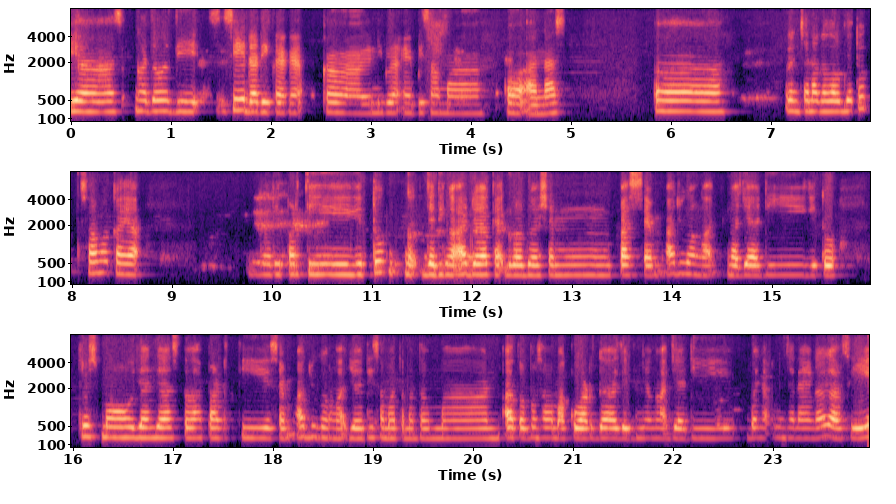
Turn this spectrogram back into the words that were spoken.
ya nggak jauh di sih dari kayak, ke yang dibilang Ebi sama eh, Anas. eh rencana gagal gue tuh sama kayak dari party gitu jadi nggak ada kayak graduation pas SMA juga nggak nggak jadi gitu. Terus mau jalan-jalan setelah party SMA juga nggak jadi sama teman-teman ataupun sama keluarga jadinya nggak jadi banyak rencana yang gagal sih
